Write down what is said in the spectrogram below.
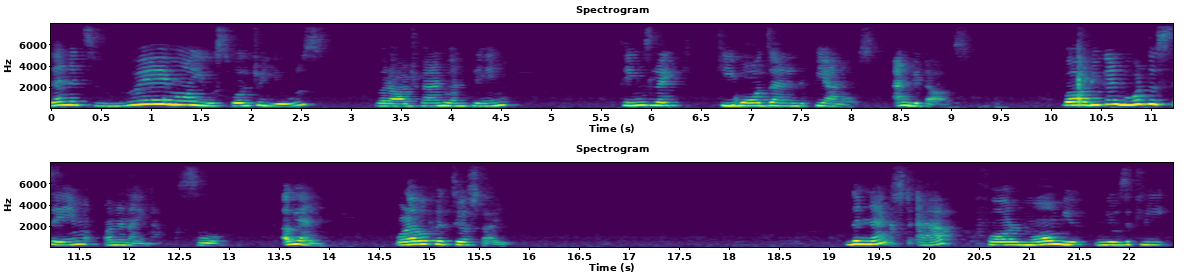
then it's way more useful to use GarageBand when playing things like keyboards and pianos and guitars. But you can do it the same on an iMac. So again, whatever fits your style. The next app for more mu- musically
